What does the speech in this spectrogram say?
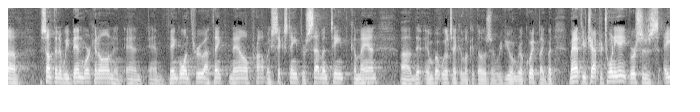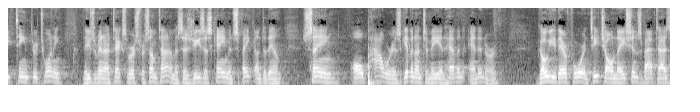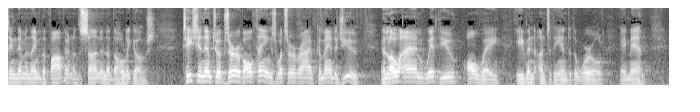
something that we've been working on and, and, and been going through, I think now probably 16th or 17th command. Uh, and but we'll take a look at those and review them real quickly. But Matthew chapter 28, verses 18 through 20, these have been our text verse for some time. It says, Jesus came and spake unto them, saying, All power is given unto me in heaven and in earth. Go ye therefore and teach all nations, baptizing them in the name of the Father and of the Son and of the Holy Ghost teaching them to observe all things whatsoever I have commanded you. And lo, I am with you always, even unto the end of the world. Amen.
